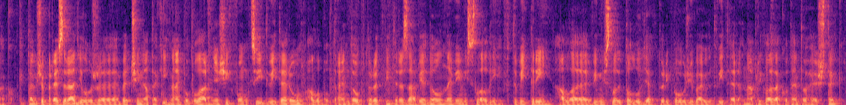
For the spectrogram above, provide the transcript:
ako, takže prezradil, že väčšina takých najpopulárnejších funkcií Twitteru alebo trendov, ktoré Twitter zaviedol, nevymysleli v Twitteri, ale vymysleli to ľudia, ktorí používajú Twitter. Napríklad ako tento hashtag.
